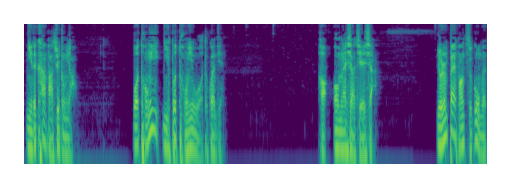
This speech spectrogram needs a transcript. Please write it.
你的看法最重要。我同意你不同意我的观点。好，我们来小结一下。有人拜访子贡问：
